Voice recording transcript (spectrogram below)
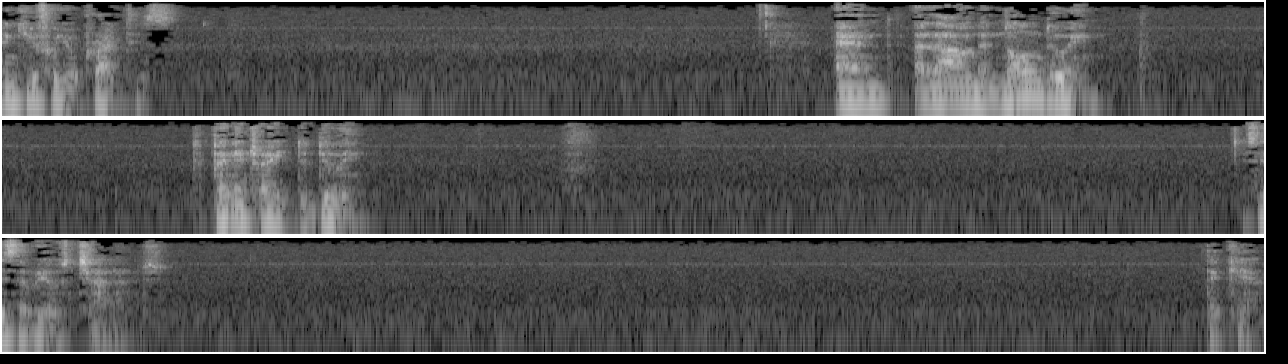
Thank you for your practice. And allow the non doing to penetrate the doing. This is the real challenge. Take care.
